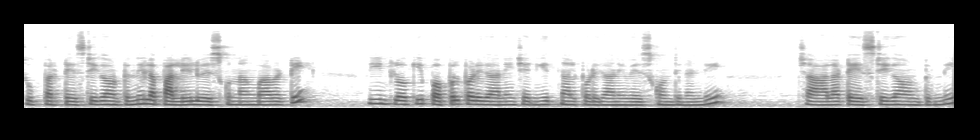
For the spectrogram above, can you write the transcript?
సూపర్ టేస్టీగా ఉంటుంది. ఇలా పల్లీలు వేసుకున్నాం కాబట్టి దీంట్లోకి పప్పుల పొడి కానీ శనగిత్తనాల పొడి కానీ వేసుకొని తినండి. చాలా టేస్టీగా ఉంటుంది.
